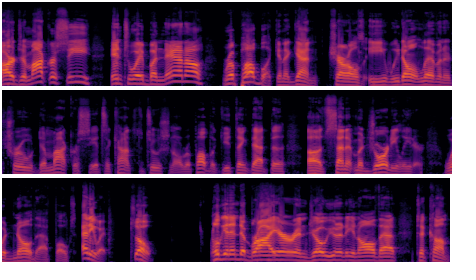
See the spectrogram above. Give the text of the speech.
our democracy into a banana republic. And again, Charles E., we don't live in a true democracy. It's a constitutional republic. You'd think that the uh, Senate majority leader would know that, folks. Anyway, so we'll get into Breyer and Joe Unity and all that to come.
